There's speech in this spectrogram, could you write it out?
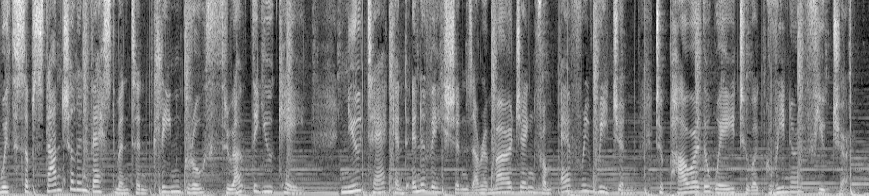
With substantial investment in clean growth throughout the UK, new tech and innovations are emerging from every region to power the way to a greener future.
